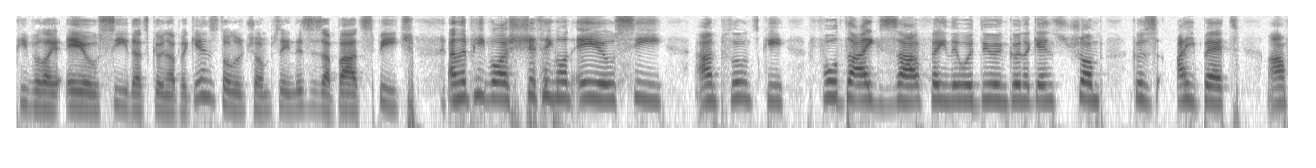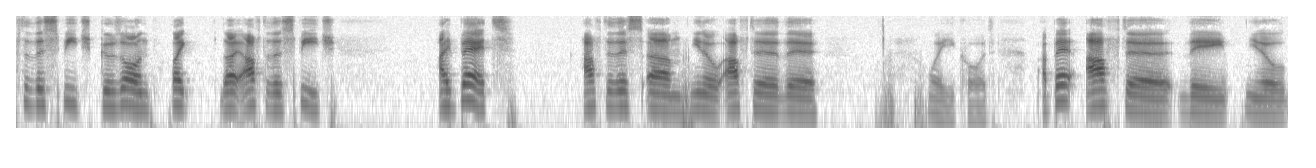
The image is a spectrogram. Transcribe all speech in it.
people like AOC that's going up against Donald Trump saying this is a bad speech. And then people are shitting on AOC and Plonsky for that exact thing they were doing going against Trump. Because I bet after the speech goes on, like, like after the speech, I bet after this, um, you know, after the, what you called? I bet after the you know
